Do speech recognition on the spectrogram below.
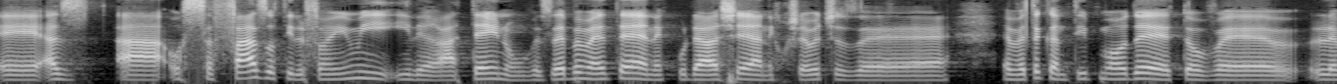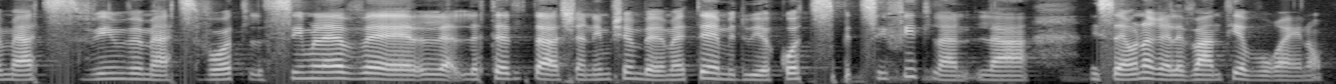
אה, אז ההוספה הזאת לפעמים היא, היא לרעתנו, וזה באמת אה, נקודה שאני חושבת שזה, הבאת כאן טיפ מאוד אה, טוב למעצבים ומעצבות, לשים לב, לתת את השנים שהן באמת מדויקות ספציפית לניסיון הרלוונטי עבורנו.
